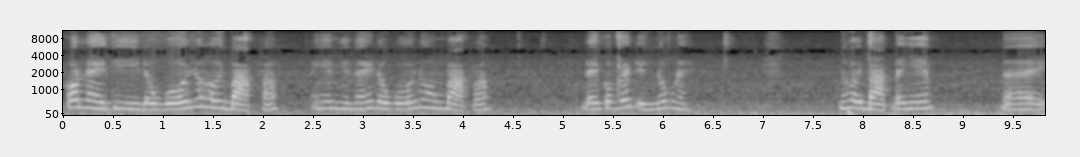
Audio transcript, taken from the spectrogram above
Con này thì đầu gối nó hơi bạc hả? Anh em nhìn thấy đầu gối nó không bạc hả? Đây có vết in nút này. Nó hơi bạc đây anh em đây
